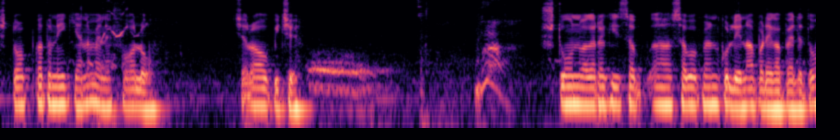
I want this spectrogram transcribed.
स्टॉप का तो नहीं किया ना मैंने फॉलो चलो आओ पीछे। स्टोन वगैरह की सब सब अपन को लेना पड़ेगा पहले तो।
